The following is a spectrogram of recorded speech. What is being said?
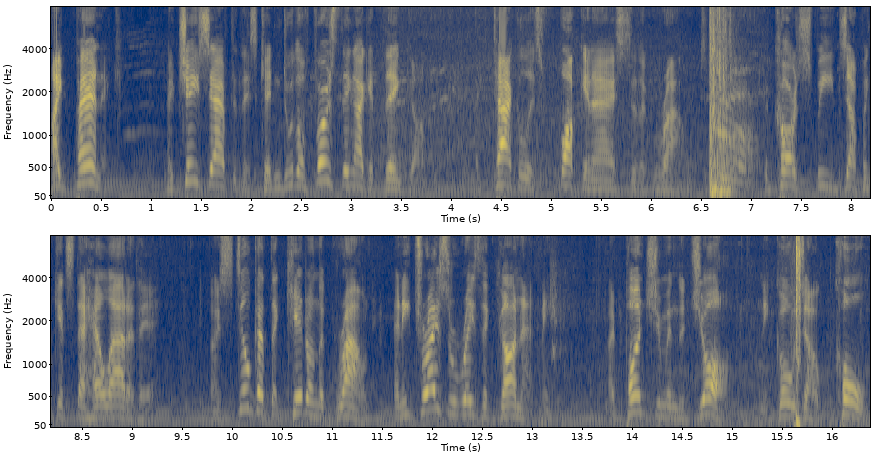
I panic. I chase after this kid and do the first thing I could think of. I tackle his fucking ass to the ground. The car speeds up and gets the hell out of there. I still got the kid on the ground, and he tries to raise the gun at me. I punch him in the jaw, and he goes out cold.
